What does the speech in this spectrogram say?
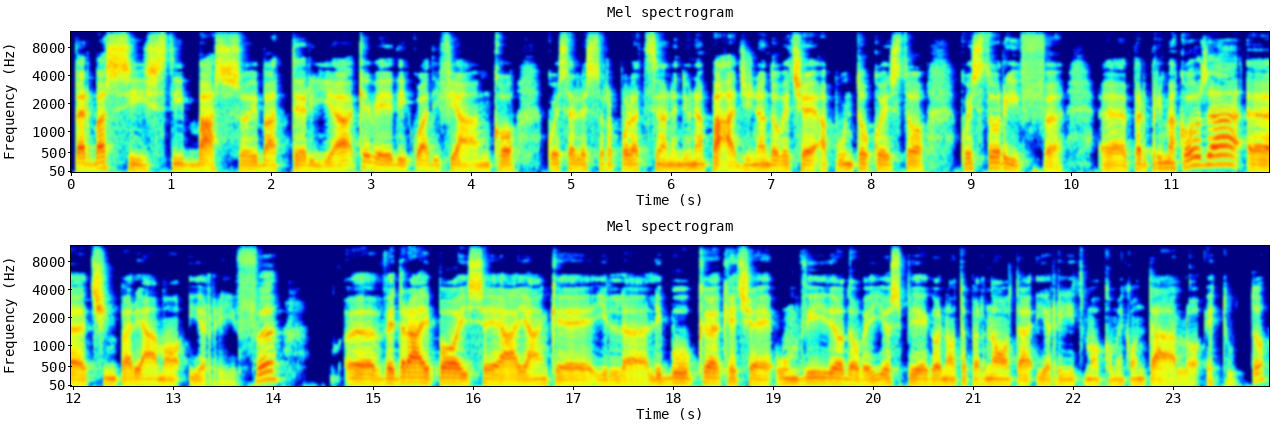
per bassisti, basso e batteria che vedi qua di fianco. Questa è l'estrapolazione di una pagina dove c'è appunto questo, questo riff. Eh, per prima cosa eh, ci impariamo il riff Uh, vedrai poi se hai anche l'ebook che c'è un video dove io spiego nota per nota il ritmo, come contarlo e tutto.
